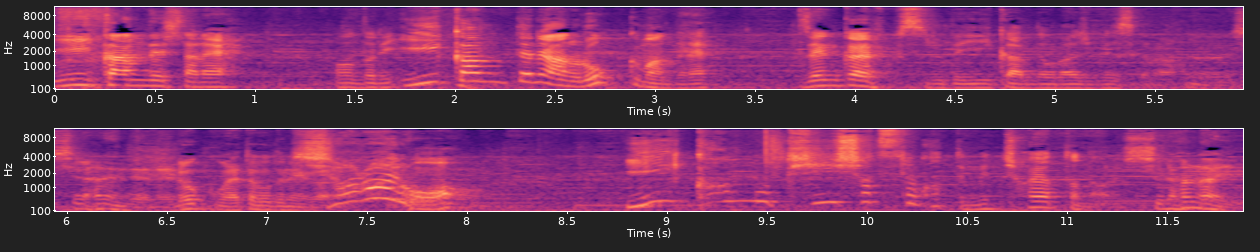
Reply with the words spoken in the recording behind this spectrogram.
いい缶でしたね。本当に。いい缶ってねあのロックマンでね。全回復するでいい缶でおなじみですから。うん知らないんだよね。ロックもやったことねえから。知らないの？いい缶の T シャツとかってめっちゃ流行ったんだあれ。知らないよ。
